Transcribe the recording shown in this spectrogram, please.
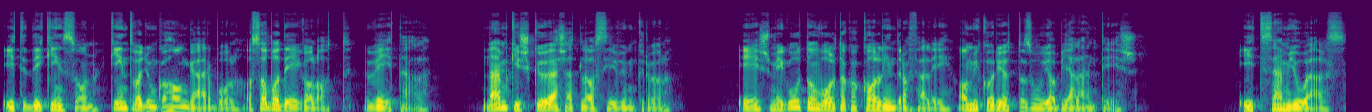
Itt Dickinson, kint vagyunk a hangárból, a szabad ég alatt, vétel. Nem kis kő esett le a szívünkről. És még úton voltak a Kallindra felé, amikor jött az újabb jelentés. Itt Samuels.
